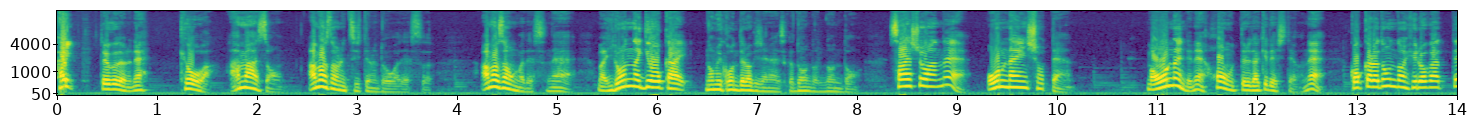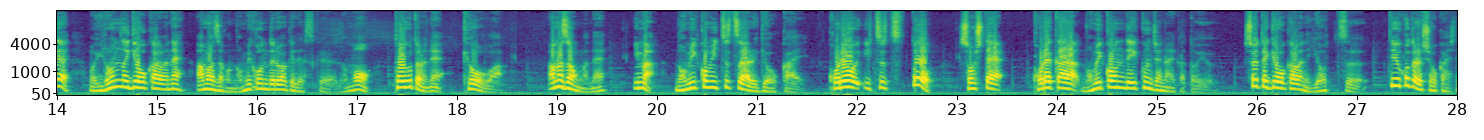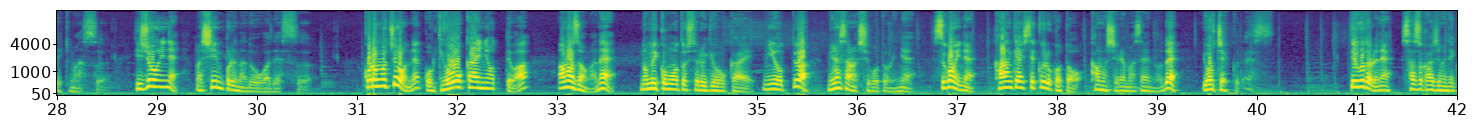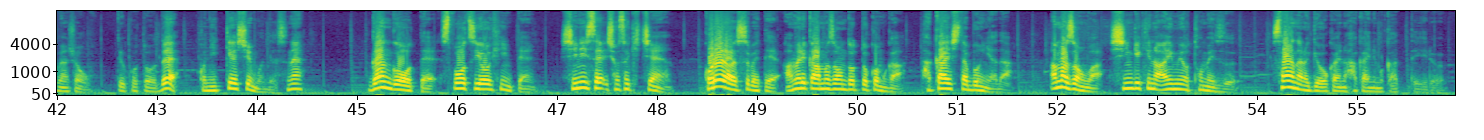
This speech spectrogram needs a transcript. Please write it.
はい。ということでね、今日は Amazon。Amazon についての動画です。Amazon がですね、まあ、いろんな業界飲み込んでるわけじゃないですか。どんどんどんどん。最初はね、オンライン書店。まあ、オンラインでね、本売ってるだけでしたよね。ここからどんどん広がって、もういろんな業界をね、Amazon が飲み込んでるわけですけれども、ということでね、今日は Amazon がね、今飲み込みつつある業界、これを5つと、そしてこれから飲み込んでいくんじゃないかという、そういった業界はね、4つ。っていうことで紹介していきます。非常にね、まあ、シンプルな動画です。これもちろんね、こう業界によっては、Amazon がね、飲み込もうとしてる業界によっては、皆さんの仕事にね、すごいね、関係してくることかもしれませんので、要チェックです。ということでね、早速始めていきましょう。ということで、こ日経新聞ですね。玩具大手、スポーツ用品店、老舗書籍チェーン。これらはすべてアメリカ Amazon.com が破壊した分野だ。Amazon は進撃の歩みを止めず、さらなる業界の破壊に向かっている。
